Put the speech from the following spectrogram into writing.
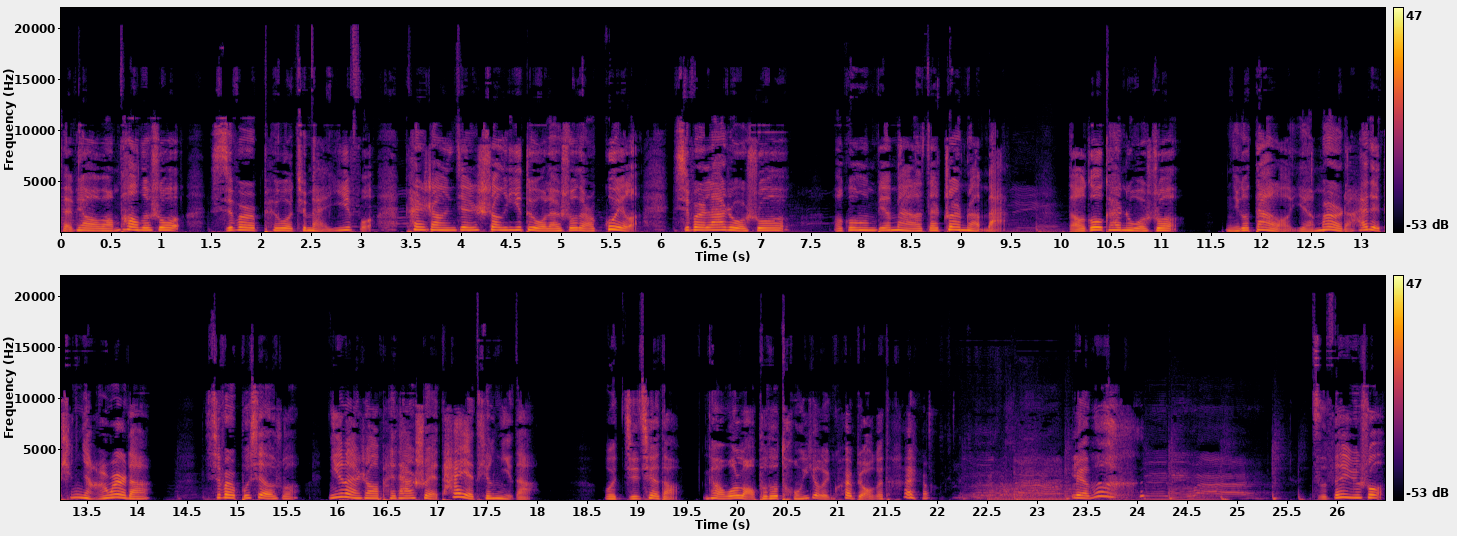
彩票王胖子说：“媳妇儿陪我去买衣服，看上一件上衣，对我来说有点贵了。媳妇儿拉着我说：‘老公，别买了，再转转吧。’导购看着我说：‘你个大老爷们儿的，还得听娘们儿的。’媳妇儿不屑地说：‘你晚上陪他睡，他也听你的。’我急切道：‘你看我老婆都同意了，你快表个态啊！’脸呢？” 子飞鱼说：‘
